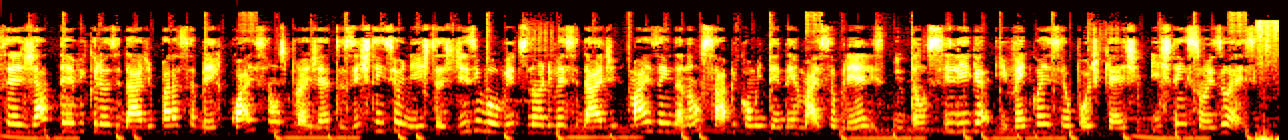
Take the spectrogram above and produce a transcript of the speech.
você já teve curiosidade para saber quais são os projetos extensionistas desenvolvidos na universidade, mas ainda não sabe como entender mais sobre eles? Então se liga e vem conhecer o podcast Extensões UESC.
